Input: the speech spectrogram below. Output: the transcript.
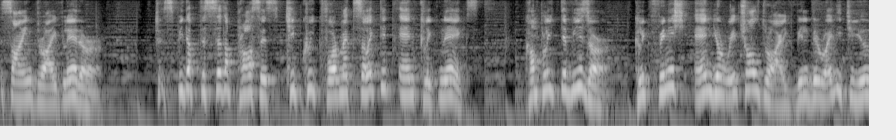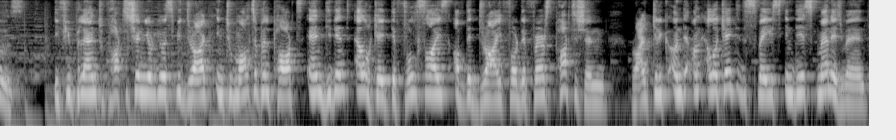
assigned drive letter. To speed up the setup process, keep quick format selected and click next. Complete the wizard, click finish and your virtual drive will be ready to use. If you plan to partition your USB drive into multiple parts and didn't allocate the full size of the drive for the first partition, right click on the unallocated space in disk management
